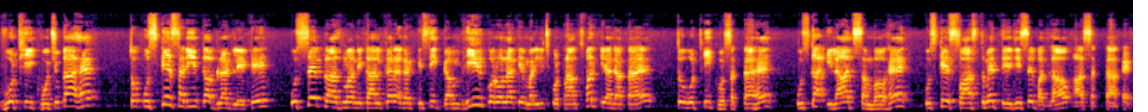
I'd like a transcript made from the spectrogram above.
वो ठीक हो चुका है तो उसके शरीर का ब्लड लेके उससे प्लाज्मा निकालकर अगर किसी गंभीर कोरोना के मरीज़ को ट्रांसफ़र किया जाता है तो वो ठीक हो सकता है। उसका इलाज संभव है, उसके स्वास्थ्य में तेज़ी से बदलाव आ सकता है।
